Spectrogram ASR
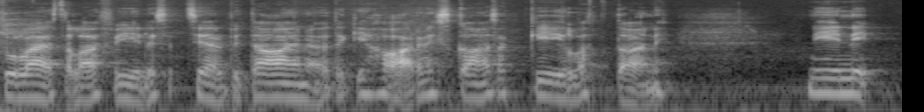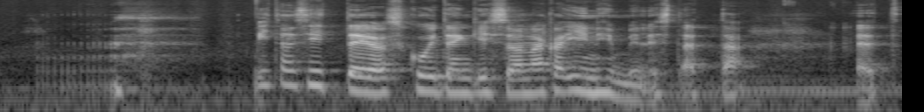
tulee sellainen fiilis, että siellä pitää aina jotenkin haarniskaansa kiillottaa, niin, niin, niin mitä sitten, jos kuitenkin se on aika inhimillistä, että, että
